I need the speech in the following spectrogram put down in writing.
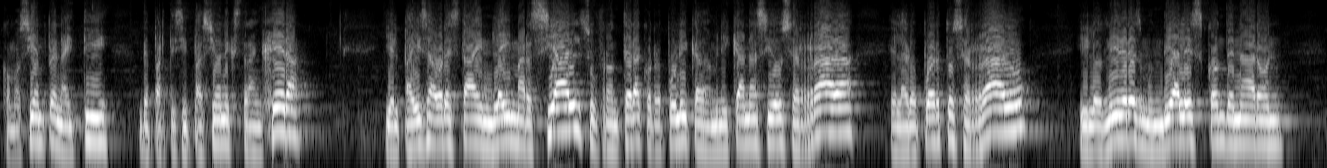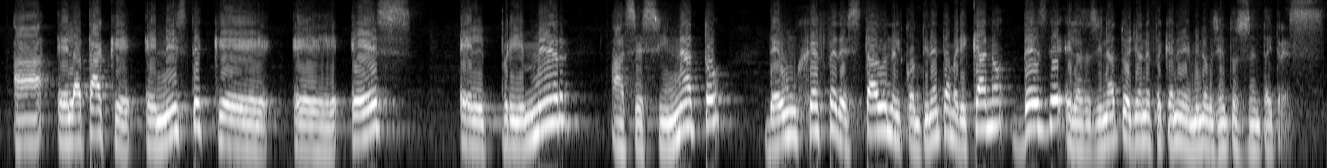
como siempre en Haití, de participación extranjera y el país ahora está en ley marcial, su frontera con República Dominicana ha sido cerrada, el aeropuerto cerrado y los líderes mundiales condenaron a el ataque en este que eh, es el primer asesinato de un jefe de Estado en el continente americano desde el asesinato de John F. Kennedy en 1963.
